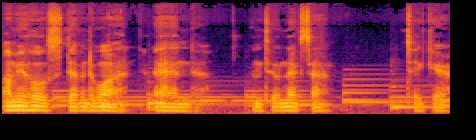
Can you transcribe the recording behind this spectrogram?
I'm your host, Devin Dewan, and until next time, take care.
